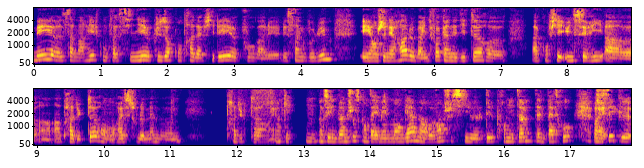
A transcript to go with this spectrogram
mais ça m'arrive qu'on me fasse signer plusieurs contrats d'affilée pour bah, les, les, cinq volumes. Et en général, bah, une fois qu'un éditeur a confié une série à un, un, traducteur, on reste sur le même traducteur. Ok. Mm. Donc c'est une bonne chose quand t'as aimé le manga, mais en revanche, si euh, dès le premier tome t'aimes pas trop, tu sais que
